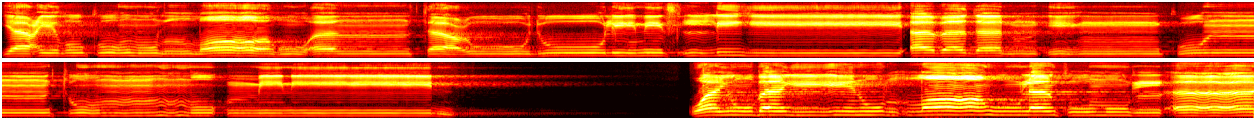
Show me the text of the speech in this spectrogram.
يعظكم الله أن تعودوا لمثله أبدا إن كنتم مؤمنين. ويبين الله لكم الآيات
